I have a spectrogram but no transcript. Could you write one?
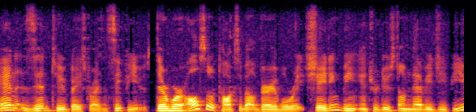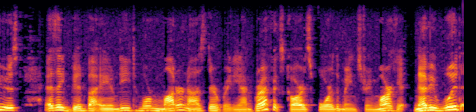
and Zen 2 based Ryzen CPUs. There were also talks about variable rate shading being introduced on Navi GPUs as a bid by AMD to more modernize their Radeon graphics cards for the mainstream market. Navi would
